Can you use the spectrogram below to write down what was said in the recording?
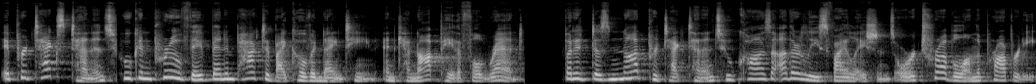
It protects tenants who can prove they've been impacted by COVID 19 and cannot pay the full rent, but it does not protect tenants who cause other lease violations or trouble on the property.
